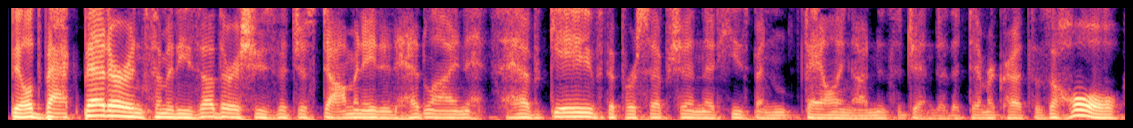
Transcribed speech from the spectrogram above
Build Back Better and some of these other issues that just dominated headlines have gave the perception that he's been failing on his agenda, that Democrats as a whole,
